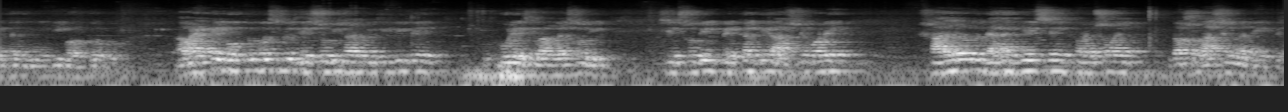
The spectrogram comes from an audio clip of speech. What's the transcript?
ইত্যাদি নিয়ে কি বক্তব্য? আমার একটাই বক্তব্য ছিল যে ছবি সারা পৃথিবীতে ঘুরেছে, বাংলা ছবি। সেই ছবির প্রেক্ষাগৃহে আসলে পরে সাধারণত দেখা গিয়েছে, অনেক সময় দর্শক আসেন না দেখতে।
